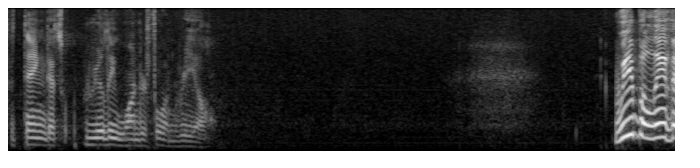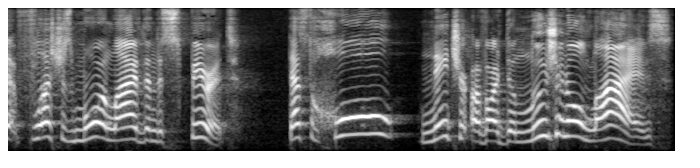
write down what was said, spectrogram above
the thing that's really wonderful and real. We believe that flesh is more alive than the spirit. That's the whole nature of our delusional lives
